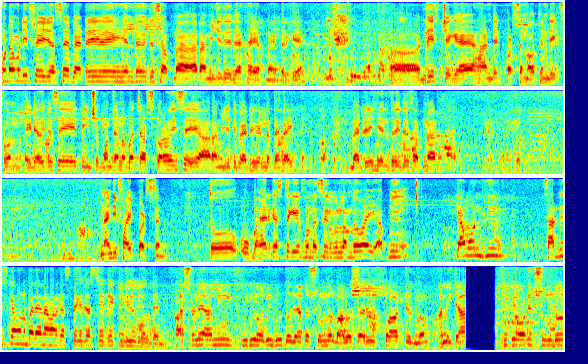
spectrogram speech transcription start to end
মোটামুটি ফ্রেশ আছে ব্যাটারি হেলথ হইতেছে আপনার, আমি যদি দেখাই আপনাদেরকে। ডিফ চেকে হান্ড্রেড পার্সেন্ট অথেন্টিক ফোন এটা হইতেছে তিনশো পঞ্চান্ন বার চার্জ করা হয়েছে আর আমি যদি ব্যাটারি হেলথটা দেখাই ব্যাটারি হেলথ হইতেছে আপনার নাইনটি ফাইভ পার্সেন্ট। তো ও ভাইয়ের কাছ থেকে ফোনটা সেল করলাম। তো ভাই, আপনি কেমন কি? সার্ভিস কেমন পেলেন আমার কাছ থেকে? জাস্ট এটা একটু যদি বলতেন। আসলে আমি খুবই অভিভূত যে এত সুন্দর ভালো সার্ভিস পাওয়ার জন্য আমি যা থেকে অনেক সুন্দর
